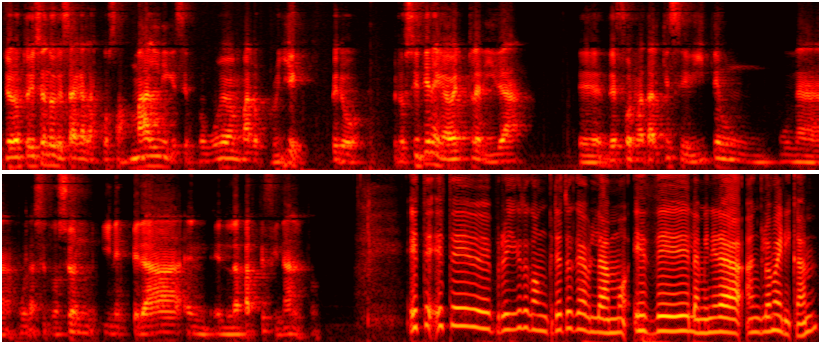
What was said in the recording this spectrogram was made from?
yo no estoy diciendo que se hagan las cosas mal ni que se promuevan malos proyectos, pero, pero sí tiene que haber claridad eh, de forma tal que se evite una, situación inesperada en, la parte final. Este, este proyecto concreto que hablamos es de la minera Anglo American,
